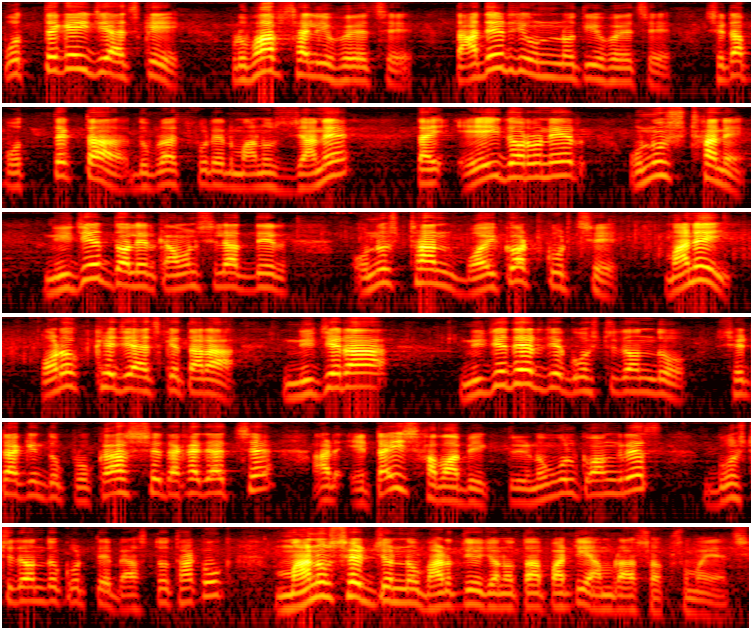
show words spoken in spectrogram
প্রত্যেকেই যে আজকে প্রভাবশালী হয়েছে, তাদের যে উন্নতি হয়েছে, সেটা প্রত্যেকটা দুবরাজপুরের মানুষ জানে। তাই এই ধরনের অনুষ্ঠানে নিজের দলের কাউন্সিলরদের অনুষ্ঠান বয়কট করছে মানেই পরোক্ষে যে আজকে তারা নিজেরা, নিজেদের যে গোষ্ঠীদ্বন্দ্ব সেটা কিন্তু প্রকাশ্যে দেখা যাচ্ছে, আর এটাই স্বাভাবিক। তৃণমূল কংগ্রেস গোষ্ঠীদ্বন্দ্ব করতে ব্যস্ত থাকুক, মানুষের জন্য ভারতীয় জনতা পার্টি, আমরা সবসময় আছি।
